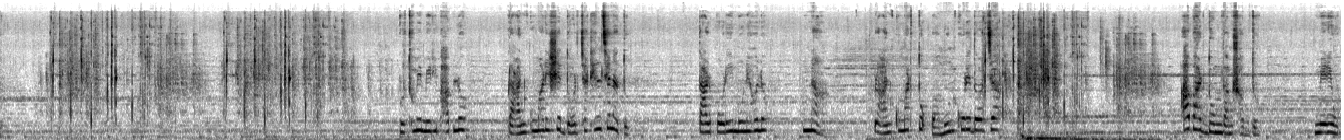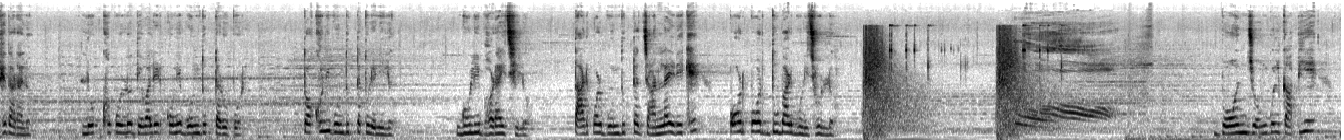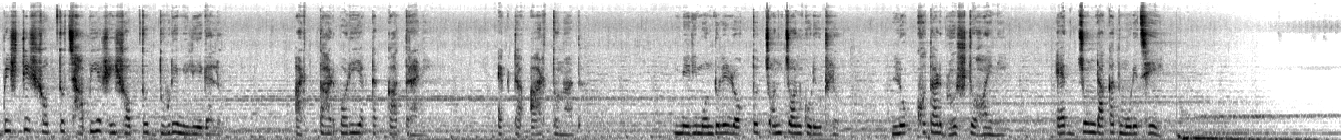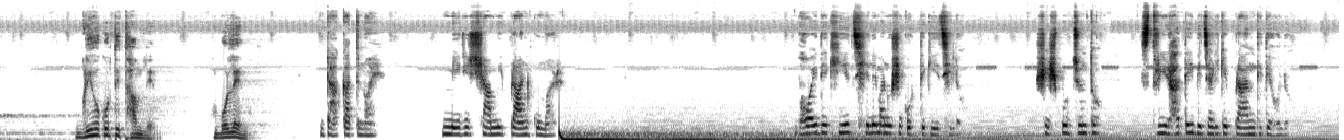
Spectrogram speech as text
প্রথমে মেরি ভাবল, প্রাণকুমার এসে দরজা ঠেলছে না তো? তারপরেই মনে হলো, না, প্রাণকুমার তো অমন করে দরজা আবার দুমদাম শব্দ। মেরে উঠে দাঁড়াল। লক্ষ্য পড়ল দেওয়ালের কোণে বন্দুকটার উপর। তখনই বন্দুকটা তুলে নিল। গুলি ভরাই ছিল। তারপর বন্দুকটা জানলায় রেখে পরপর দুবার গুলি ছুড়ল বন জঙ্গল কাঁপিয়ে বৃষ্টির শব্দ ছাপিয়ে সেই শব্দ দূরে মিলিয়ে গেল। আর তারপরেই একটা কাতরানি। একটা আর্তনাদ। মেরিমণ্ডলের রক্ত চঞ্চন করে উঠল। লক্ষ্য তার ভ্রষ্ট হয়নি। একজন ডাকাত মরেছেই গৃহকর্ত্রী থামলেন। বললেন ডাকাত নয় মেরির স্বামী প্রাণকুমার। ভয় দেখিয়ে ছেলে মানুষই করতে গিয়েছিল। শেষ পর্যন্ত স্ত্রীর হাতেই বেচারিকে প্রাণ দিতে হলো।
